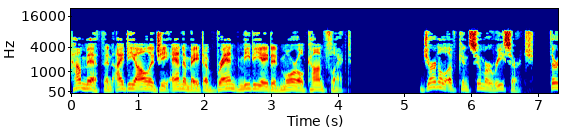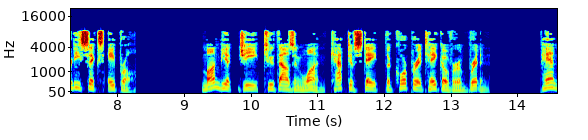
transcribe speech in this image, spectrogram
How Myth and Ideology Animate a Brand-Mediated Moral Conflict". Journal of Consumer Research. 36 April. Monbiot, G. 2001 Captive State, The Corporate Takeover of Britain. Pan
